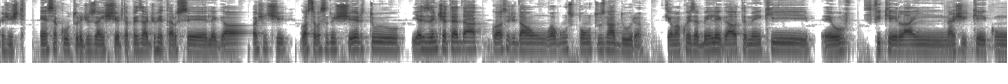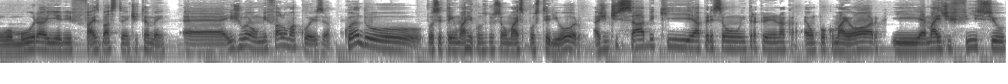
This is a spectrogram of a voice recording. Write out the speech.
A gente tem essa cultura de usar enxerto, apesar de o retalho ser legal, a gente gosta bastante do enxerto e às vezes a gente até dá, gosta de dar um, alguns pontos na dura que é uma coisa bem legal também que eu fiquei lá em, na GK com o Omura e ele faz bastante também. É, e João, me fala uma coisa. Quando você tem uma reconstrução mais posterior, a gente sabe que a pressão intracraniana é um pouco maior e é mais difícil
